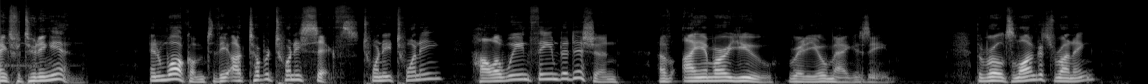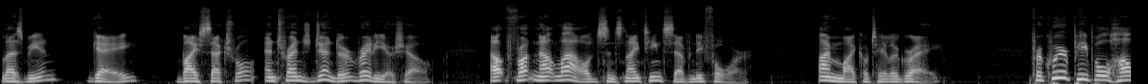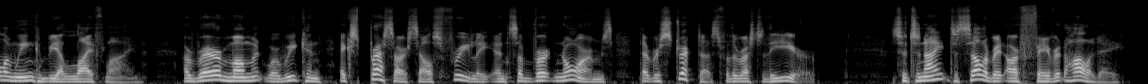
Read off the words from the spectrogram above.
Thanks for tuning in, and welcome to the October 26th, 2020 Halloween themed edition of IMRU Radio Magazine, the world's longest running lesbian, gay, bisexual, and transgender radio show, out front and out loud since 1974. I'm Michael Taylor Gray. For queer people, Halloween can be a lifeline, a rare moment where we can express ourselves freely and subvert norms that restrict us for the rest of the year. So, tonight, to celebrate our favorite holiday,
